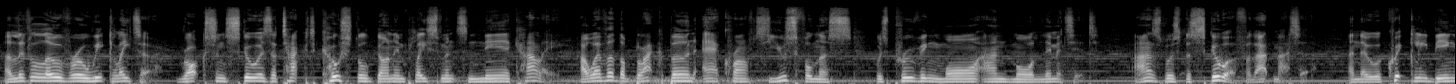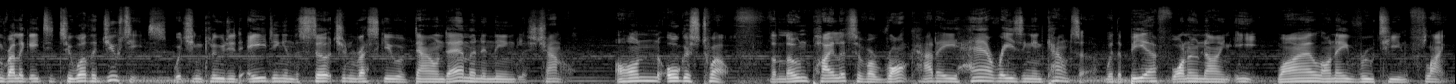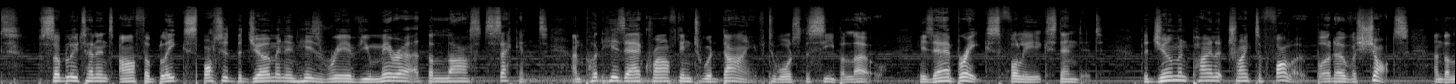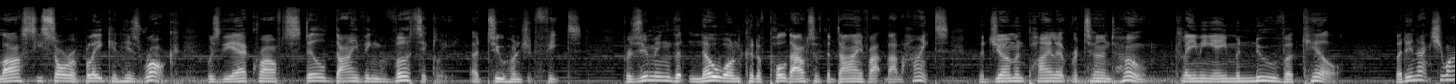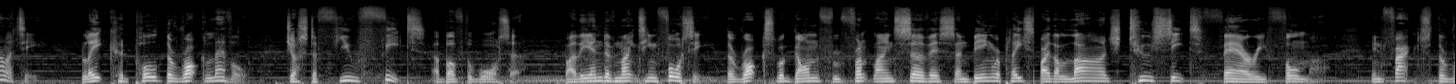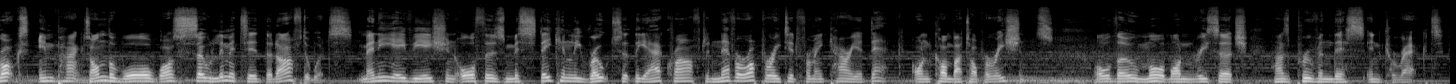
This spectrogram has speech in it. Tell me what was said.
A little over a week later, Rocs and Skuas attacked coastal gun emplacements near Calais. However, the Blackburn aircraft's usefulness was proving more and more limited, as was the Skua for that matter and they were quickly being relegated to other duties, which included aiding in the search and rescue of downed airmen in the English Channel. On August 12th, the lone pilot of a Roc had a hair raising encounter with a Bf 109E while on a routine flight. Sub Lieutenant Arthur Blake spotted the German in his rearview mirror at the last second and put his aircraft into a dive towards the sea below, his air brakes fully extended. The German pilot tried to follow, but overshot, and the last he saw of Blake and his Roc was the aircraft still diving vertically at 200 feet. Presuming that no one could have pulled out of the dive at that height, the German pilot returned home, claiming a maneuver kill. But in actuality, Blake had pulled the Roc level just a few feet above the water. By the end of 1940, the Rocs were gone from frontline service and being replaced by the large two seat Fairey Fulmar. In fact, the Roc's impact on the war was so limited that afterwards, many aviation authors mistakenly wrote that the aircraft never operated from a carrier deck on combat operations, although more modern research has proven this incorrect.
